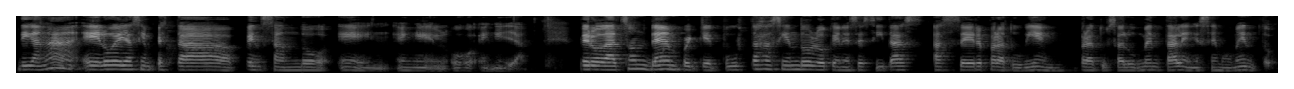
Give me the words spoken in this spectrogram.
digan, ah, él o ella siempre está pensando en, en él o en ella. Pero that's on them porque tú estás haciendo lo que necesitas hacer para tu bien, para tu salud mental en ese momento.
